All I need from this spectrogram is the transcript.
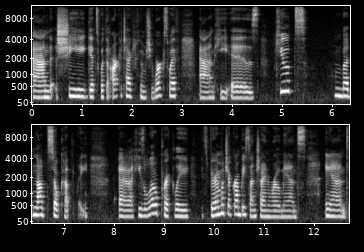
and she gets with an architect whom she works with and he is cute, but not so cuddly. Uh, he's a little prickly. It's very much a grumpy sunshine romance and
